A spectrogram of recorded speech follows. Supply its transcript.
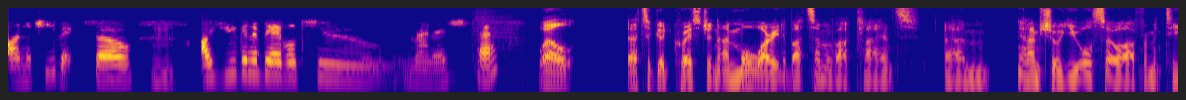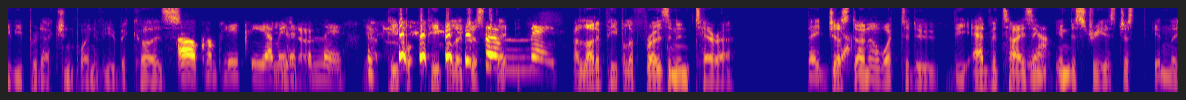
on achieving. So, Mm. are you going to be able to manage that? Well, that's a good question. I'm more worried about some of our clients, um, and I'm sure you also are from a TV production point of view because Oh, completely. I mean, it's know, a mess. yeah, people people are just a they- mess. a lot of people are frozen in terror. They just Yeah. don't know what to do. The advertising Yeah. industry is just in the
